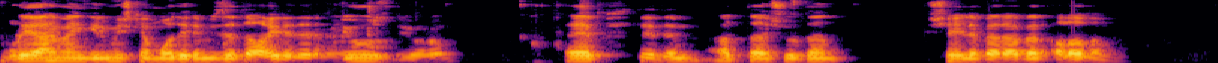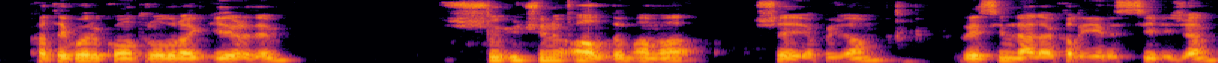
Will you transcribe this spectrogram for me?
Buraya hemen girmişken modelimizi de dahil edelim. Use diyorum. App dedim. Hatta şuradan şeyle beraber alalım. Kategori controller'a girdim. Şu üçünü aldım ama şey yapacağım. Resimle alakalı yeri sileceğim.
